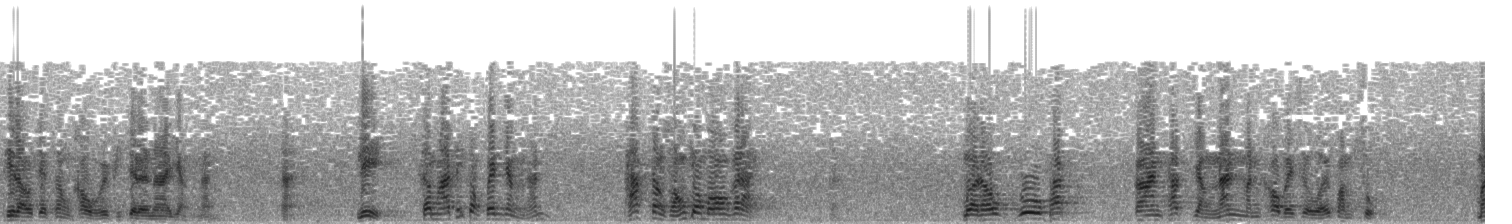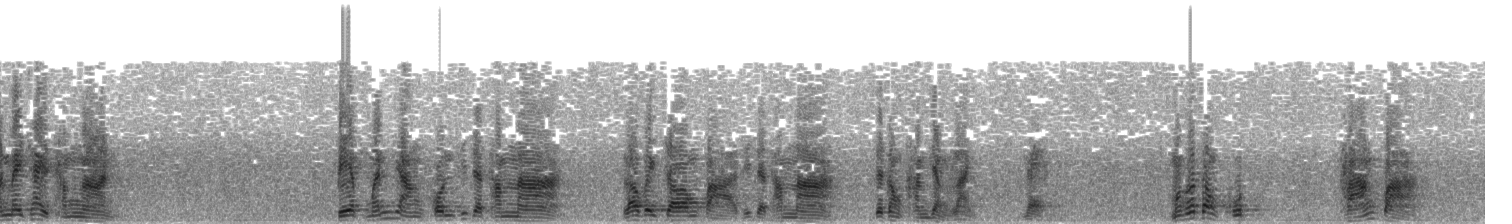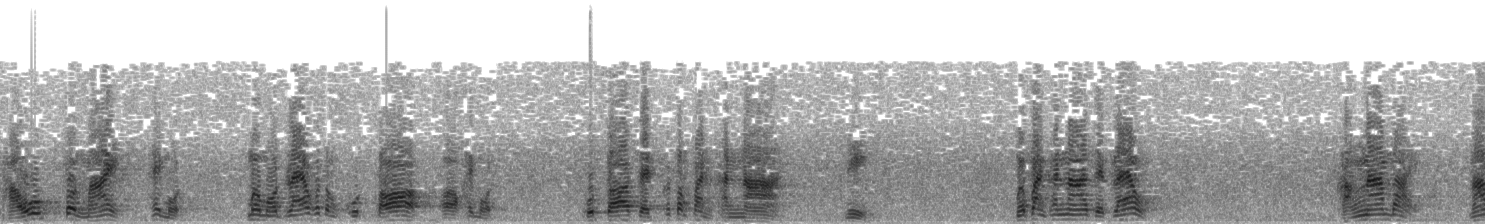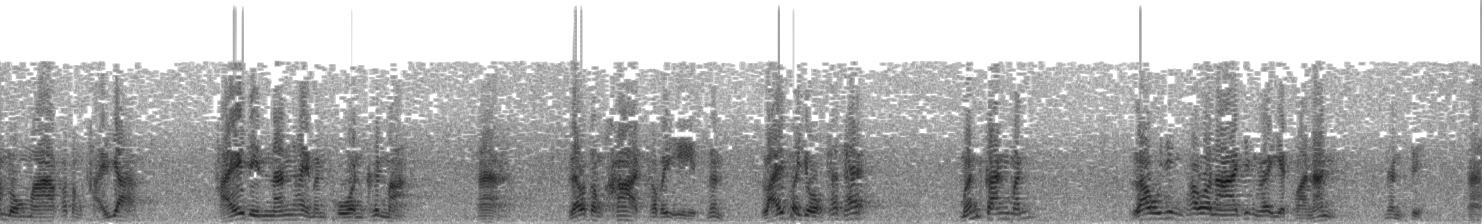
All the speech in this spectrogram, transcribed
ที่เราจะต้องเข้าไปพิจารณาอย่างนั้นนี่สมาธิต้องเป็นอย่างนั้น พักตั้งสองชั่วโมงก็ได้ เมื่อเรารู้พักการพักอย่างนั้นมันเข้าไปเสวยความสุข มันไม่ใช่ทำงาน เปรียบเหมือนอย่างคนที่จะทำนา เราไปจองป่าที่จะทำนา จะต้องทำอย่างไรแน่มันก็ต้องขุดถางป่า เผาต้นไม้ให้หมด เมื่อหมดแล้วก็ต้องขุดตอออกให้หมด ขุดตอเสร็จก็ต้องปั้นคันนา นี่ เมื่อปั้นคันนาเสร็จแล้ว ขังน้ำได้ น้ำลงมาก็ต้องไถยากไถดินนั้นให้มันพวนขึ้นมา อ่า แล้วต้องคาดเข้าไปอีกนั่นหลายประโยคแท้ๆเหมือนกันเหมือนเรายิ่งภาวนายิ่งละเอียดกว่านั้น นั่นสิอ่า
